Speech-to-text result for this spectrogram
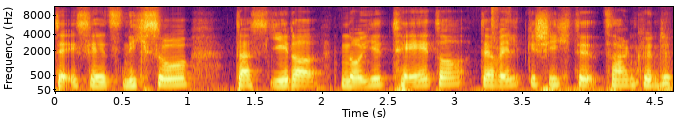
der ist ja jetzt nicht so, dass jeder neue Täter der Weltgeschichte sagen könnte:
